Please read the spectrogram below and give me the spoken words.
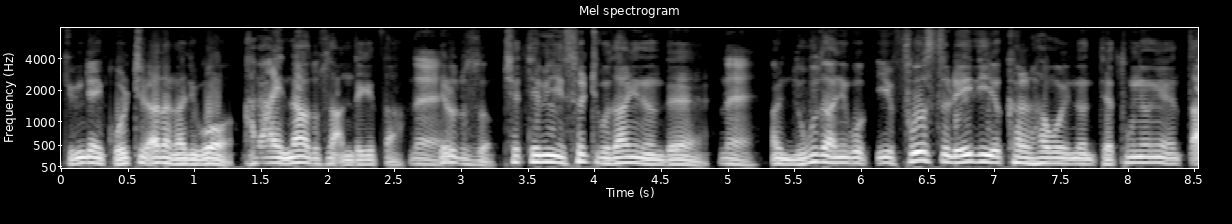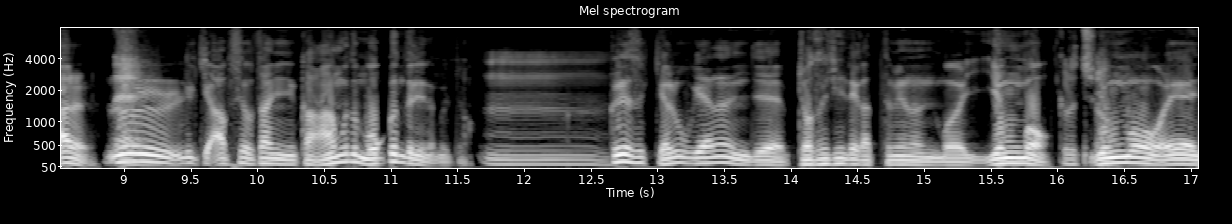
굉장히 골치를 앓아가지고 가만히 놔둬서 안 되겠다. 네. 예를 들어서 최태민이 설치고 다니는데 네. 아니 누구도 아니고 이 퍼스트 레이디 역할을 하고 있는 대통령의 딸을 네. 이렇게 앞세워 다니니까 아무도 못 건드리는 거죠. 음. 그래서 결국에는 이제 조선시대 같으면은 뭐 역모, 그렇죠. 역모에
